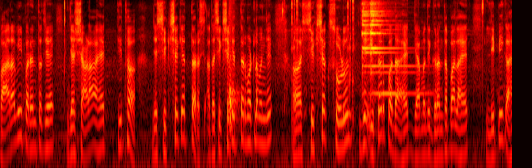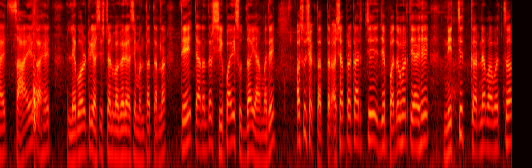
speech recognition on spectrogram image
बारावीपर्यंतचे ज्या शाळा आहेत तिथं जे शिक्षकेत्तर आता शिक्षकेत्तर म्हटलं म्हणजे शिक्षक सोडून जे इतर पदं आहेत ज्यामध्ये ग्रंथपाल आहेत लिपिक आहेत सहाय्यक आहेत लॅबॉरेटरी असिस्टंट वगैरे असे म्हणतात त्यांना ते त्यानंतर शिपाईसुद्धा यामध्ये असू शकतात. तर अशा प्रकारचे जे पदभरती आहे हे निश्चित करण्याबाबतचं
